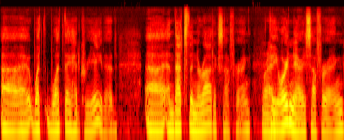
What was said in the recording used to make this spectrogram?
uh, what what they had created. Uh, and that's the neurotic suffering. Right. The ordinary suffering,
